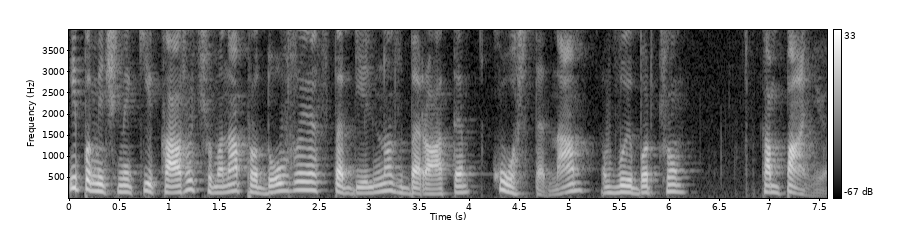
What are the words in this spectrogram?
І помічники кажуть, що вона продовжує стабільно збирати кошти на виборчу кампанію.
